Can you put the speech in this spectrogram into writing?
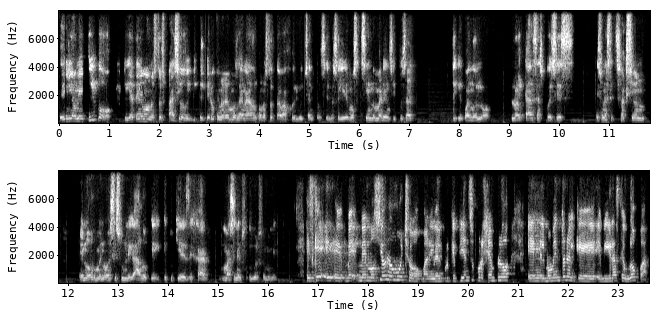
pedirle a un equipo, que ya tenemos nuestro espacio y que creo que no lo hemos ganado con nuestro trabajo y lucha, entonces lo seguiremos haciendo, Marion, si tú sabes que cuando lo, lo alcanzas, pues es, es una satisfacción enorme, ¿no? Ese es un legado que, que tú quieres dejar, más en el fútbol femenino. Es que eh, eh, me, me, emociono mucho, Maribel, porque pienso, por ejemplo, en el momento en el que emigraste a Europa,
